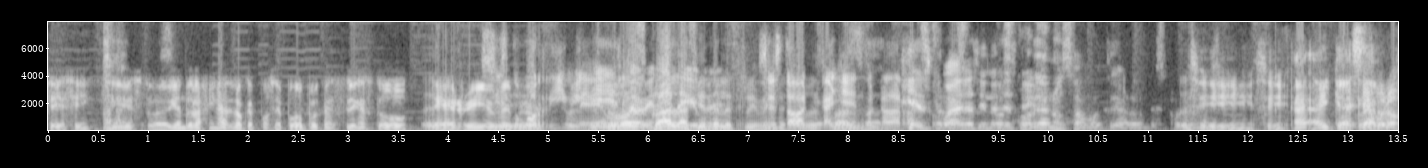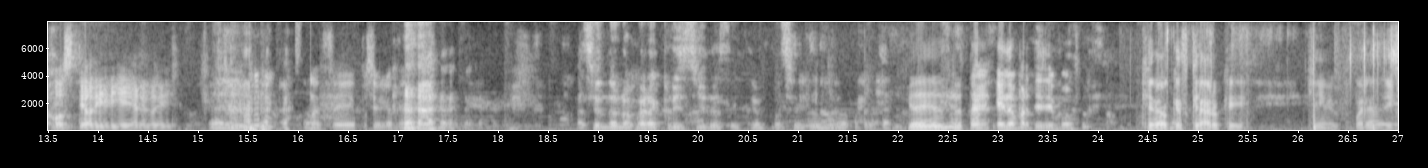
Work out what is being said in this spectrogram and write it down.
Sí, sí, sí, estuve viendo la final, lo que se pudo porque el stream estuvo eh, terrible. Sí, estuvo horrible. Eh. Estuvo Squall haciendo el streaming. Se estaba cayendo a cada rato. los, coreanos sabotearon. Los coreanos. Sí, sí, ahí queda Ese claro. Seguro que... hosteó Didier, güey. no sé, posiblemente. Haciendo enojar a Chris G desde tiempos sin ¿Qué Que no participó. Creo que es claro que que fuera de,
